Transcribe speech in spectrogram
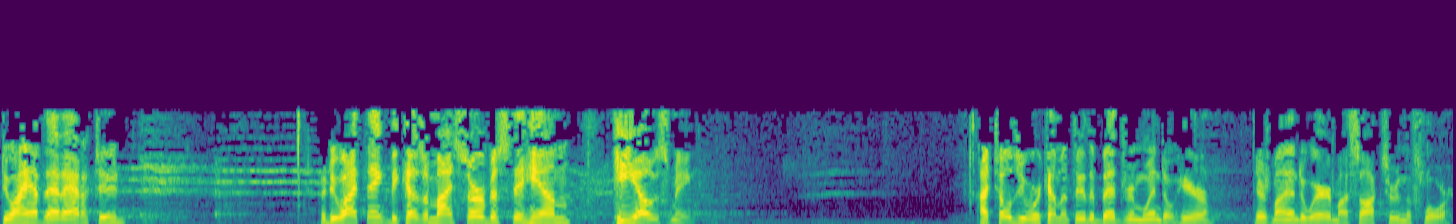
Do I have that attitude? Or do I think because of my service to Him, He owes me? I told you we're coming through the bedroom window here. There's my underwear, my socks are in the floor.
